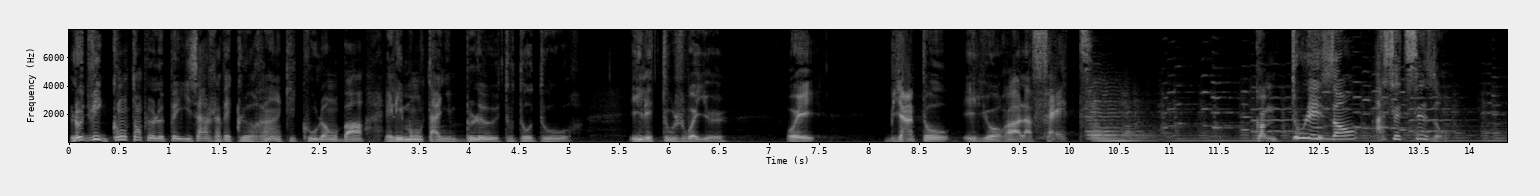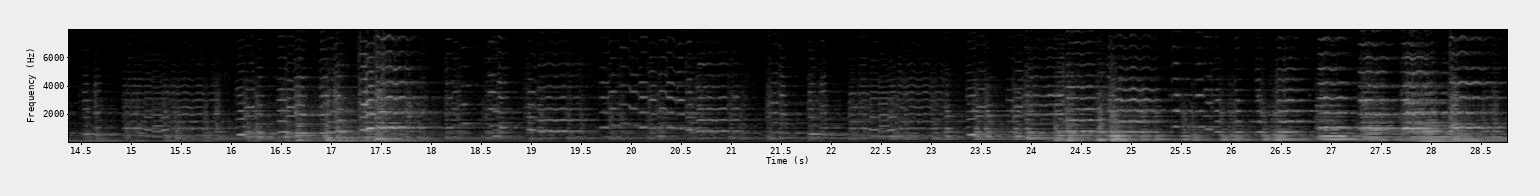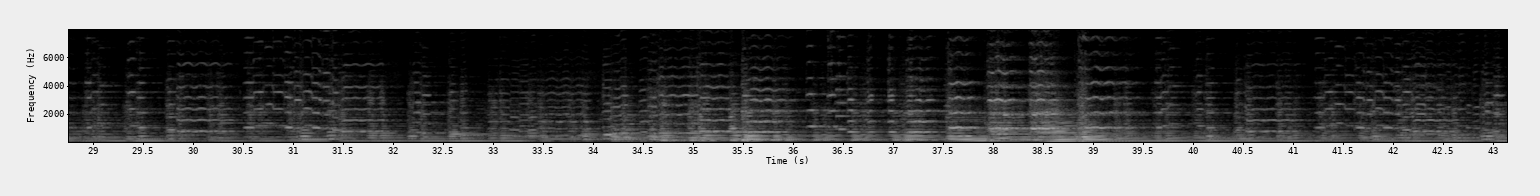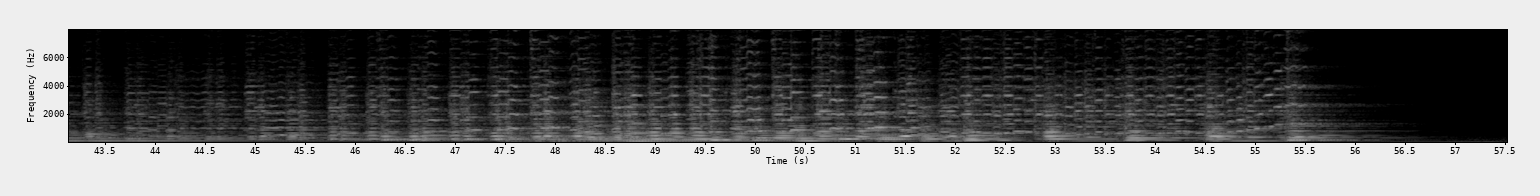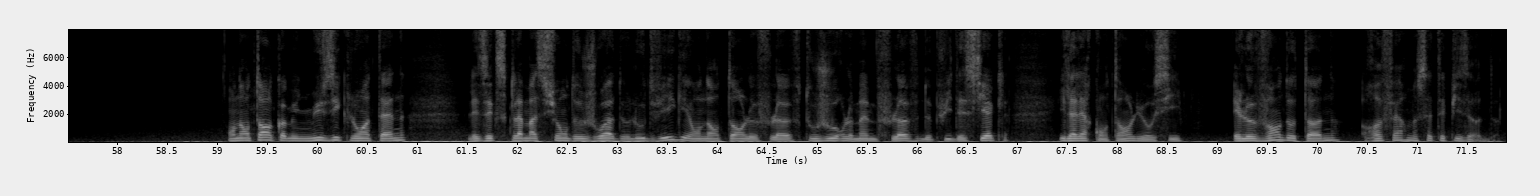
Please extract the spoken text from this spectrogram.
Ludwig contemple le paysage avec le Rhin qui coule en bas et les montagnes bleues tout autour. Il est tout joyeux. Oui, bientôt il y aura la fête. Comme tous les ans à cette saison. On entend comme une musique lointaine les exclamations de joie de Ludwig et on entend le fleuve, toujours le même fleuve depuis des siècles. Il a l'air content lui aussi. Et le vent d'automne referme cet épisode.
